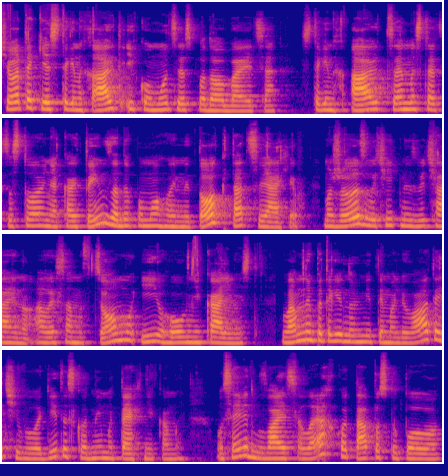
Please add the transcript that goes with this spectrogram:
Що таке стрінг-арт і кому це сподобається? Стрінг-арт це мистецтво створення картин за допомогою ниток та цвяхів. Можливо, звучить незвичайно, але саме в цьому і його унікальність. Вам не потрібно вміти малювати чи володіти складними техніками. Усе відбувається легко та поступово.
